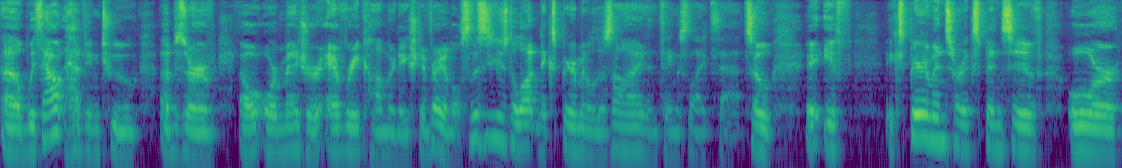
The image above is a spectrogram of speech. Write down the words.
uh, without having to observe or, or, measure every combination of variables. So this is used a lot in experimental design and things like that. So if experiments are expensive or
